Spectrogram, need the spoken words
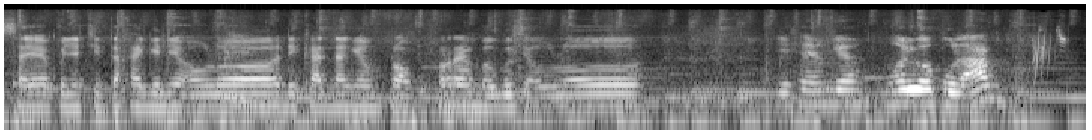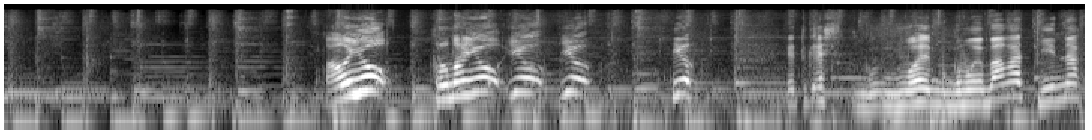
saya punya cinta kayak gini ya Allah di kandang yang proper yang bagus ya Allah. Ya sayang ya, mau dibawa pulang? Mau yuk, ke rumah yuk, yuk, yuk, yuk. Itu guys, gemoy, banget, jinak.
